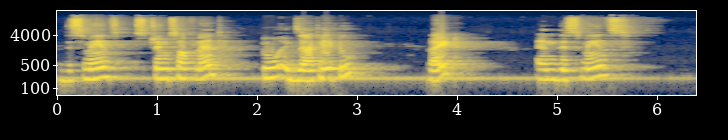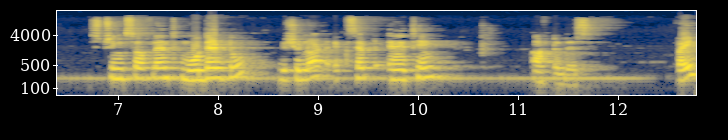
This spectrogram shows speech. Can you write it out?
this means strings of length 2 exactly 2 right? And this means strings of length more than 2 we should not accept anything after this. Fine?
